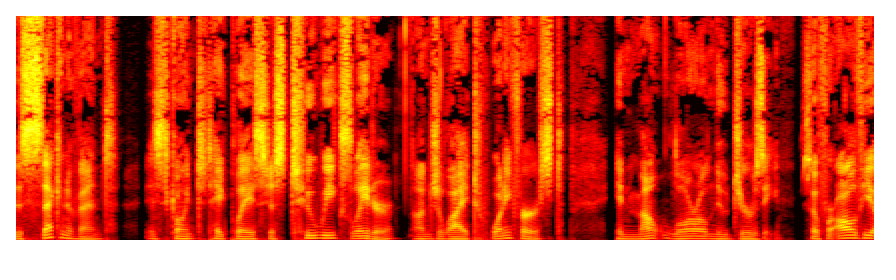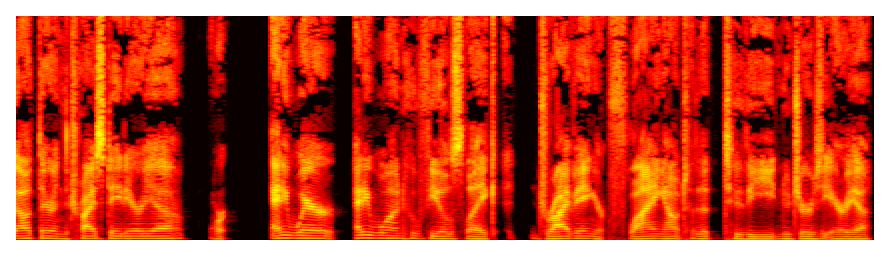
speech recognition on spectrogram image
The second event is going to take place just two weeks later on July 21st in Mount Laurel, New Jersey. So for all of you out there in the tri-state area or anywhere, anyone who feels like driving or flying out to the, to the New Jersey area,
